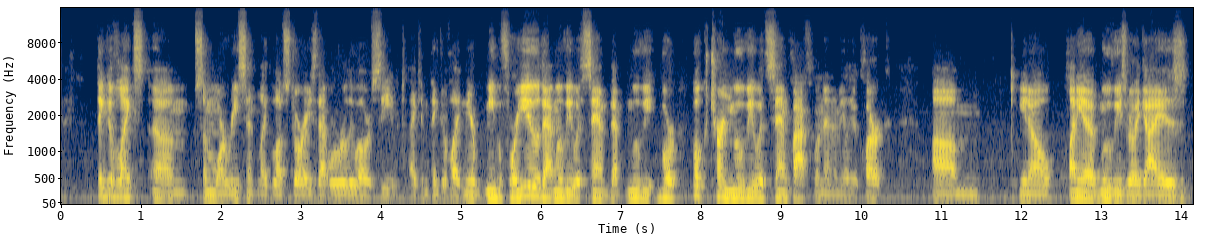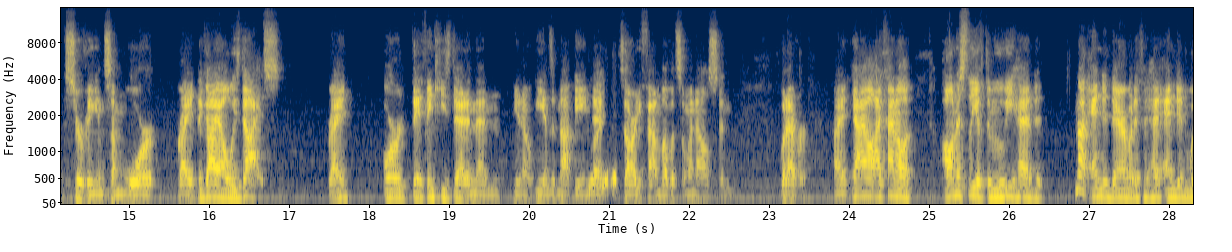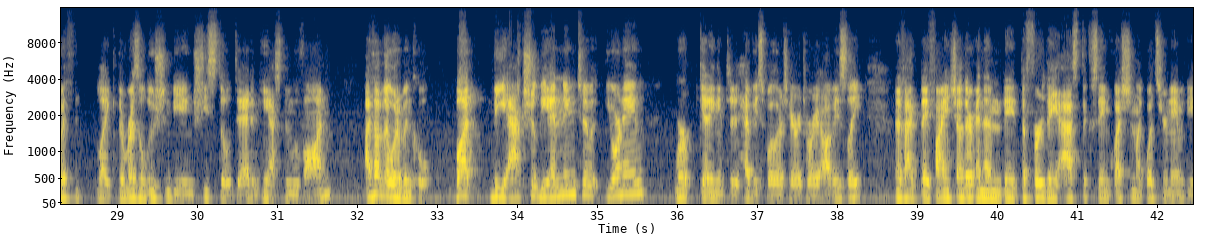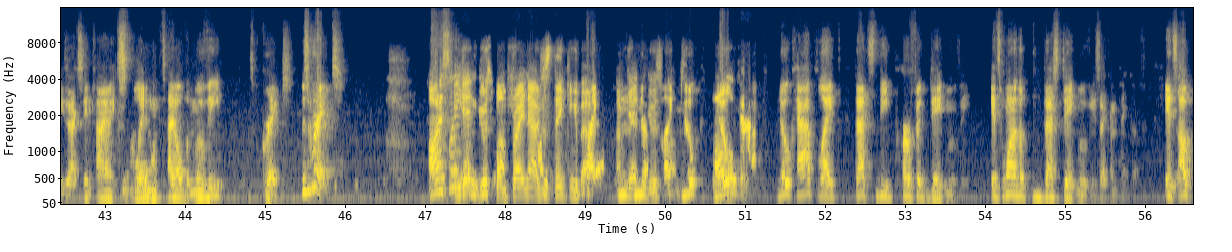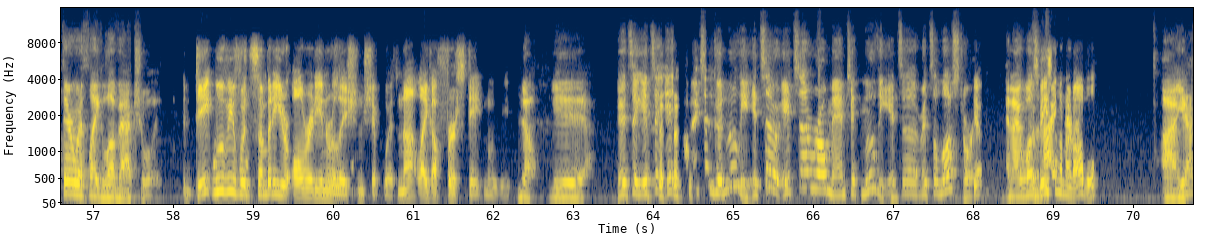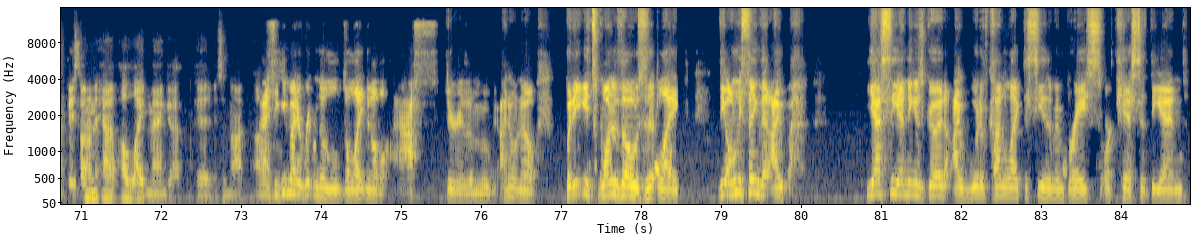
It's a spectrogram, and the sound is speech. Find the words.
think of like um, some more recent like love stories that were really well received. I can think of like Me, Me Before You, that movie with Sam, that movie or book turned movie with Sam Claflin and Emilia Clarke. Um, you know, plenty of movies where the guy is serving in some war, right? The guy always dies, right? Or they think he's dead and then you know he ends up not being dead. He's already found love with someone else and whatever, right? Yeah, I, I kind of honestly, if the movie had not ended there, but if it had ended with like the resolution being she's still dead and he has to move on, I thought that would have been cool. But the actual the ending to Your Name, we're getting into heavy spoiler territory, obviously. And the fact that they find each other and then they the first they ask the same question, like "What's your name?" at the exact same time, explain the title of the movie. It's great. It was great. Honestly, I'm getting goosebumps right now just thinking about like, it. I'm getting no, goosebumps. like, no, no cap, no cap. Like that's the perfect date movie. It's one of the best date movies I can think of. It's up there with like Love Actually. A date movie with somebody you're already in a relationship with, not like a first date movie. No, yeah, it's a it's a it- it's a good movie. It's a it's a romantic movie. It's a it's a love story. Yep. And I was based I, on a novel. uh, yeah, based on an, a, a light manga. Is it not? Um, I think he might have written the, the light novel after the movie. I don't know, but it, it's one of those that like the only thing that I, yes, the ending is good. I would have kind of liked to see them embrace or kiss at the end,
